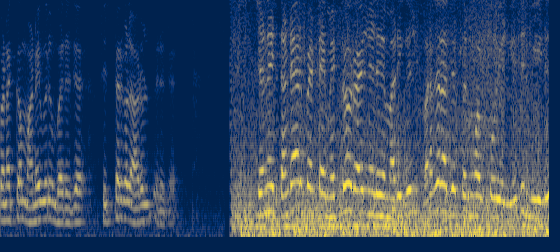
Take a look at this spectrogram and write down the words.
வணக்கம் அனைவரும் வருக. சித்தர்கள் அருள் பெறுக. சென்னை தண்டையார்பேட்டை மெட்ரோ ரயில் நிலையம் அருகில் வரதராஜ பெருமாள் கோயில் எதிர் வீடு.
